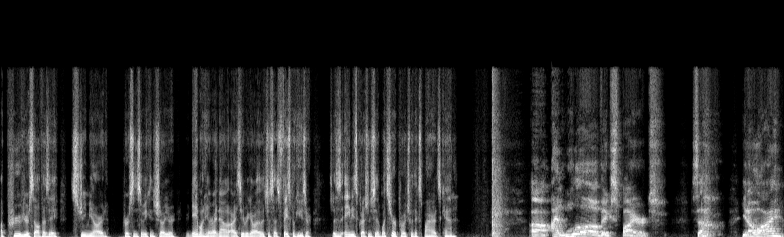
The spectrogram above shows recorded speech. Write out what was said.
approve yourself as a StreamYard person so we can show your, your name on here right now. All right, so here we go. It just says Facebook user. So this is Amy's question. She said, what's your approach with expireds, Ken? Uh, I love expireds. So, you know why?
